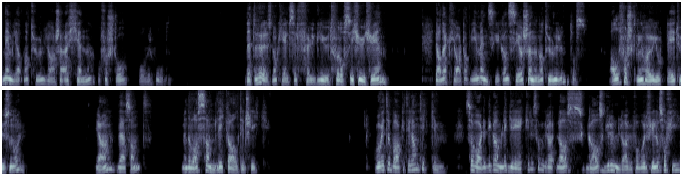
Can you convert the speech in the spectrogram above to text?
nemlig at naturen lar seg erkjenne og forstå overhodet. Dette høres nok helt selvfølgelig ut for oss i 2021. Ja, det er klart at vi mennesker kan se og skjønne naturen rundt oss. All forskning har jo gjort det i tusen år. Ja, det er sant, men det var sannelig ikke alltid slik. Går vi tilbake til antikken, så var det de gamle grekere som ga oss, grunnlaget for vår filosofi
